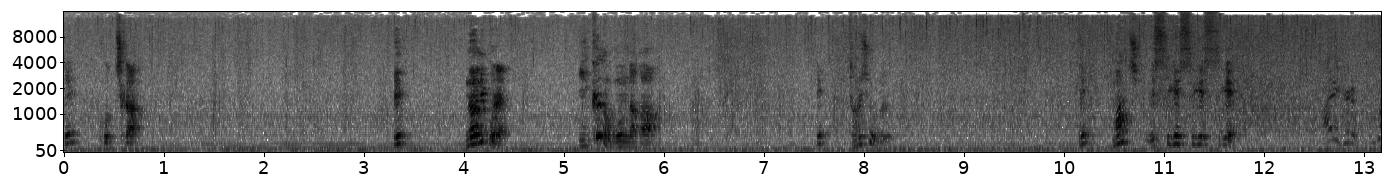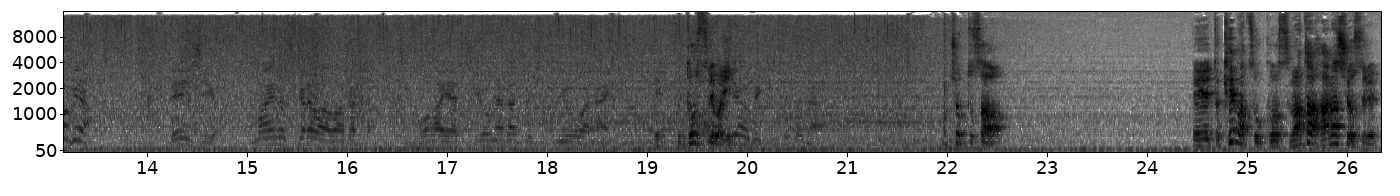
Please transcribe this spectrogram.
でこっちか。え？何これ？行くのこん中。え大丈夫？えマジ？えすげえすげえすげえ。アリクル動くな。天使よ。お前の力は分かった。もはや血を流す必要はない。えどうすればいい？ちょっとさえーとケマツを殺す。または話をする。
